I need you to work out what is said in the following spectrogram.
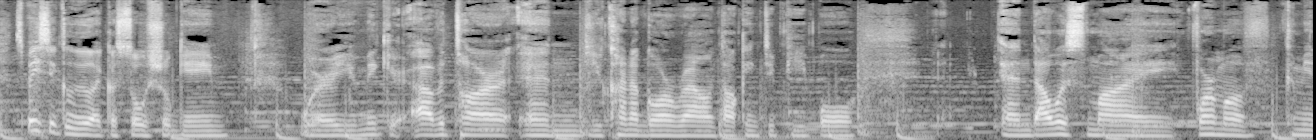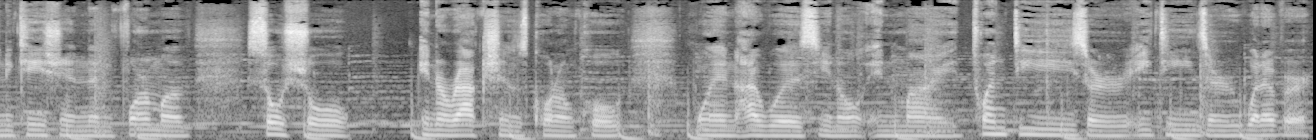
it's basically like a social game where you make your avatar and you kind of go around talking to people. And that was my form of communication and form of social interactions, quote unquote, when I was, you know, in my 20s or 18s or whatever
